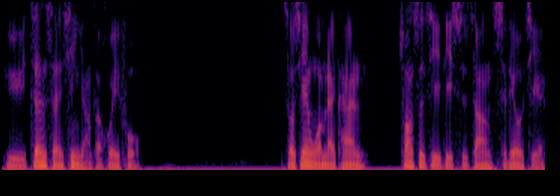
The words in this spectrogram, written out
与真神信仰的恢复。首先，我们来看创世纪第四章十六节。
